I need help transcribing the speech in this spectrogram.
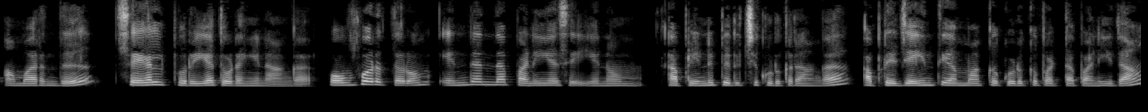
அமர்ந்து செயல் புரிய தொடங்கினாங்க. ஒவ்வொருத்தரும் எந்தெந்த பணியை செய்யணும் அப்படின்னு பிரிச்சு கொடுக்குறாங்க. அப்படி ஜெயந்தி அம்மாக்கு கொடுக்கப்பட்ட பணி தான்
